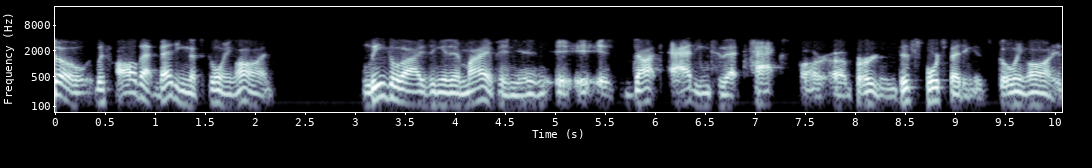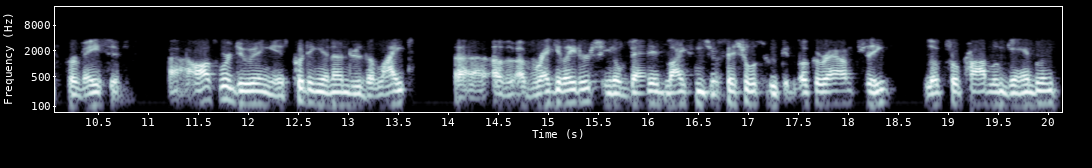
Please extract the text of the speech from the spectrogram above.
So, with all that betting that's going on, legalizing it, in my opinion, is not adding to that tax or, or burden. This sports betting is going on; it's pervasive. Uh, all we're doing is putting it under the light uh, of, of regulators, you know, vetted licensed officials who can look around, see, look for problem gambling,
